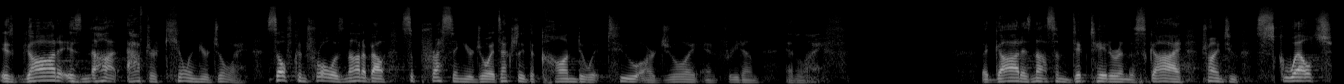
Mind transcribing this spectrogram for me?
is God is not after killing your joy. Self control is not about suppressing your joy, it's actually the conduit to our joy and freedom and life. That God is not some dictator in the sky trying to squelch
